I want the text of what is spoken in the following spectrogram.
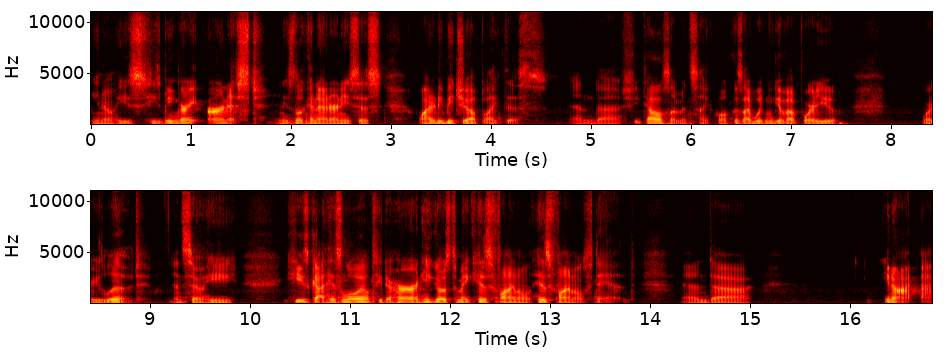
you know he's he's being very earnest, and he's looking at her, and he says, "Why did he beat you up like this?" And uh, she tells him it's like well because i wouldn't give up where you where you lived and so he he's got his loyalty to her and he goes to make his final his final stand. And uh you know i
